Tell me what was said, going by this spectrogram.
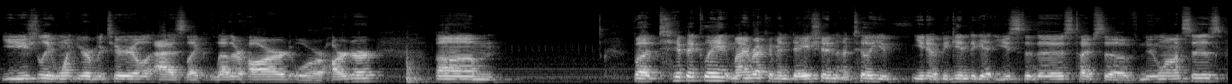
You usually want your material as like leather hard or harder. Um, but typically, my recommendation, until you you know begin to get used to those types of nuances,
